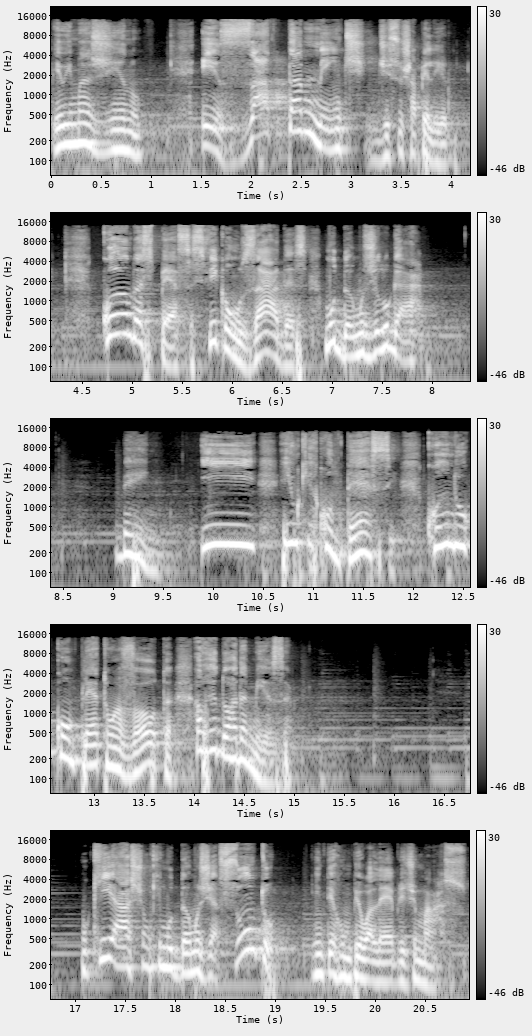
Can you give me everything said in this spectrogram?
eu imagino. Exatamente, disse o chapeleiro. Quando as peças ficam usadas, mudamos de lugar. Bem, e, e o que acontece quando completam a volta ao redor da mesa? O que acham que mudamos de assunto? interrompeu a lebre de março.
